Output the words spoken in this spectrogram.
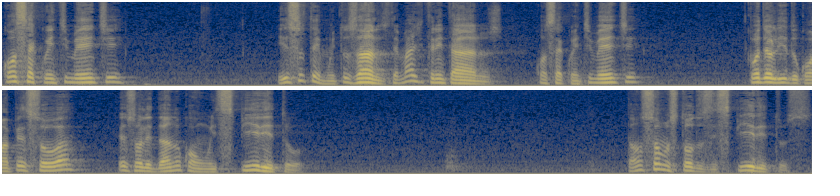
Consequentemente, isso tem muitos anos, tem mais de 30 anos. Consequentemente, quando eu lido com uma pessoa, eu estou lidando com um espírito. Então somos todos espíritos.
